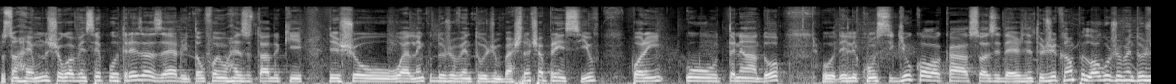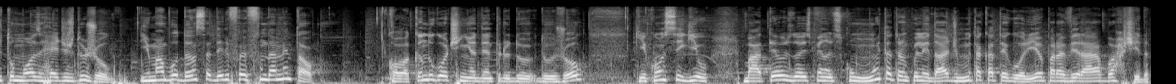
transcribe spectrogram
O São Raimundo chegou a vencer por 3 a 0, então foi um resultado que deixou o elenco do Juventude bastante apreensivo. Porém, o treinador ele conseguiu colocar suas ideias dentro de campo e logo o Juventude tomou as rédeas do jogo. E uma mudança dele foi fundamental colocando Gotinha dentro do, do jogo, que conseguiu bater os dois pênaltis com muita tranquilidade, muita categoria para virar a partida.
